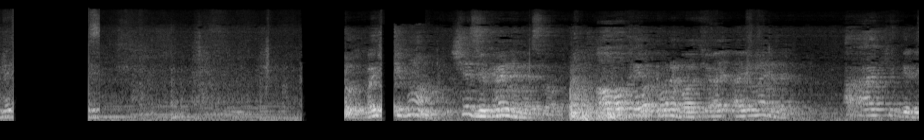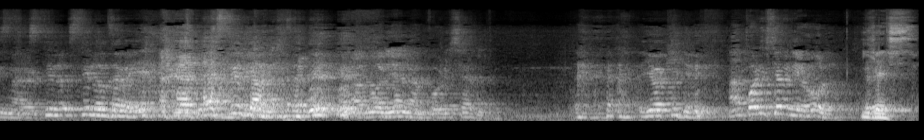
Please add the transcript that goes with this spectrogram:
please. Where's she from? She's Ukrainian as well. Oh, okay. What, what about you? Are, are you married? I keep getting married. Still, still on the way. yeah? still young. I'm not young. I'm 47. You're kidding. I'm 47 year old. Yes.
